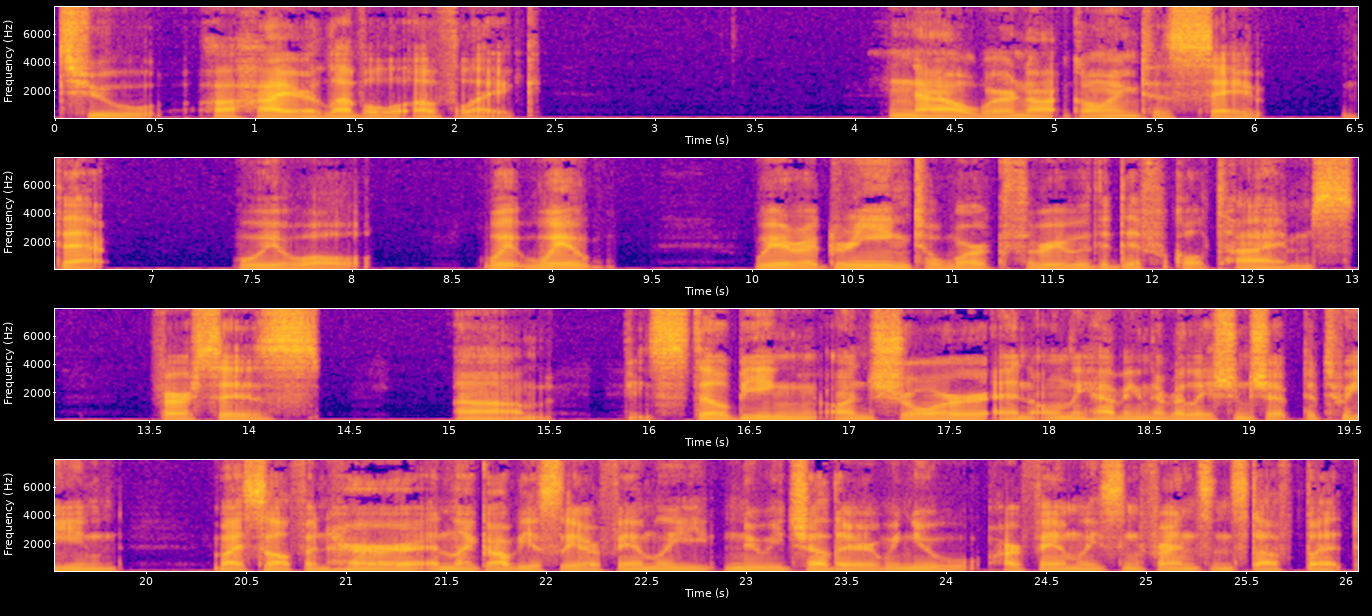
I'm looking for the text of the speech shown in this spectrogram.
to a higher level of like now we're not going to say that we will we we we're agreeing to work through the difficult times versus um, still being unsure and only having the relationship between myself and her. And like, obviously, our family knew each other. We knew our families and friends and stuff, but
